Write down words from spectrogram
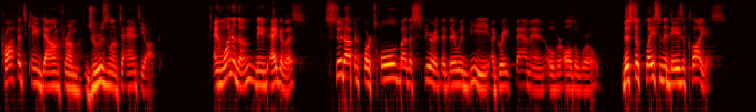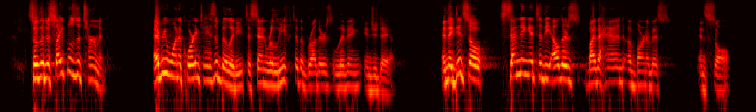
prophets came down from Jerusalem to Antioch. And one of them, named Agabus, stood up and foretold by the Spirit that there would be a great famine over all the world. This took place in the days of Claudius. So the disciples determined, everyone according to his ability, to send relief to the brothers living in Judea. And they did so, sending it to the elders by the hand of Barnabas and Saul.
